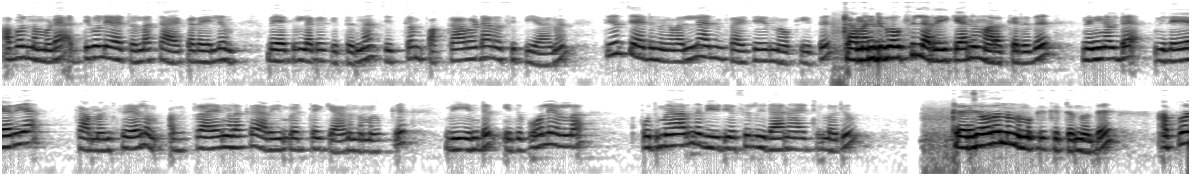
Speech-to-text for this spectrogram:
അപ്പോൾ നമ്മുടെ അടിപൊളിയായിട്ടുള്ള ചായക്കടയിലും ബേക്കറിയിലൊക്കെ കിട്ടുന്ന ചിക്കൻ പക്കാവട റെസിപ്പിയാണ് തീർച്ചയായിട്ടും നിങ്ങളെല്ലാവരും ട്രൈ ചെയ്ത് നോക്കിയിട്ട് കമന്റ് ബോക്സിൽ അറിയിക്കാനും മറക്കരുത്. നിങ്ങളുടെ വിലയേറിയ കമൻസുകളും അഭിപ്രായങ്ങളൊക്കെ അറിയുമ്പോഴത്തേക്കാണ് നമ്മൾക്ക് വീണ്ടും ഇതുപോലെയുള്ള പുതുമയാർന്ന വീഡിയോസുകൾ ഇടാനായിട്ടുള്ളൊരു പ്രചോദനം നമുക്ക് കിട്ടുന്നത്. അപ്പോൾ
